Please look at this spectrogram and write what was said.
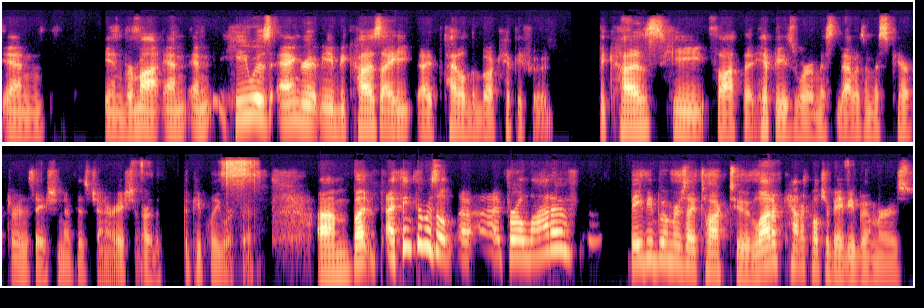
and in Vermont. And, and he was angry at me because I, I titled the book Hippie Food, because he thought that hippies were, mis- that was a mischaracterization of his generation or the, the people he worked with. Um, but I think there was a, uh, for a lot of baby boomers I talked to, a lot of counterculture baby boomers,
